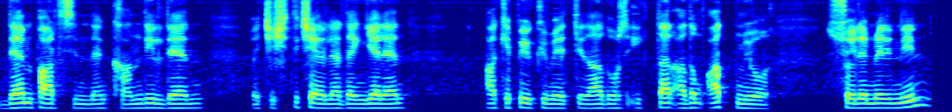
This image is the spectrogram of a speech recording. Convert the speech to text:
DEM Partisi'nden, Kandil'den ve çeşitli çevrelerden gelen AKP hükümeti daha doğrusu iktidar adım atmıyor söylemlerinin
